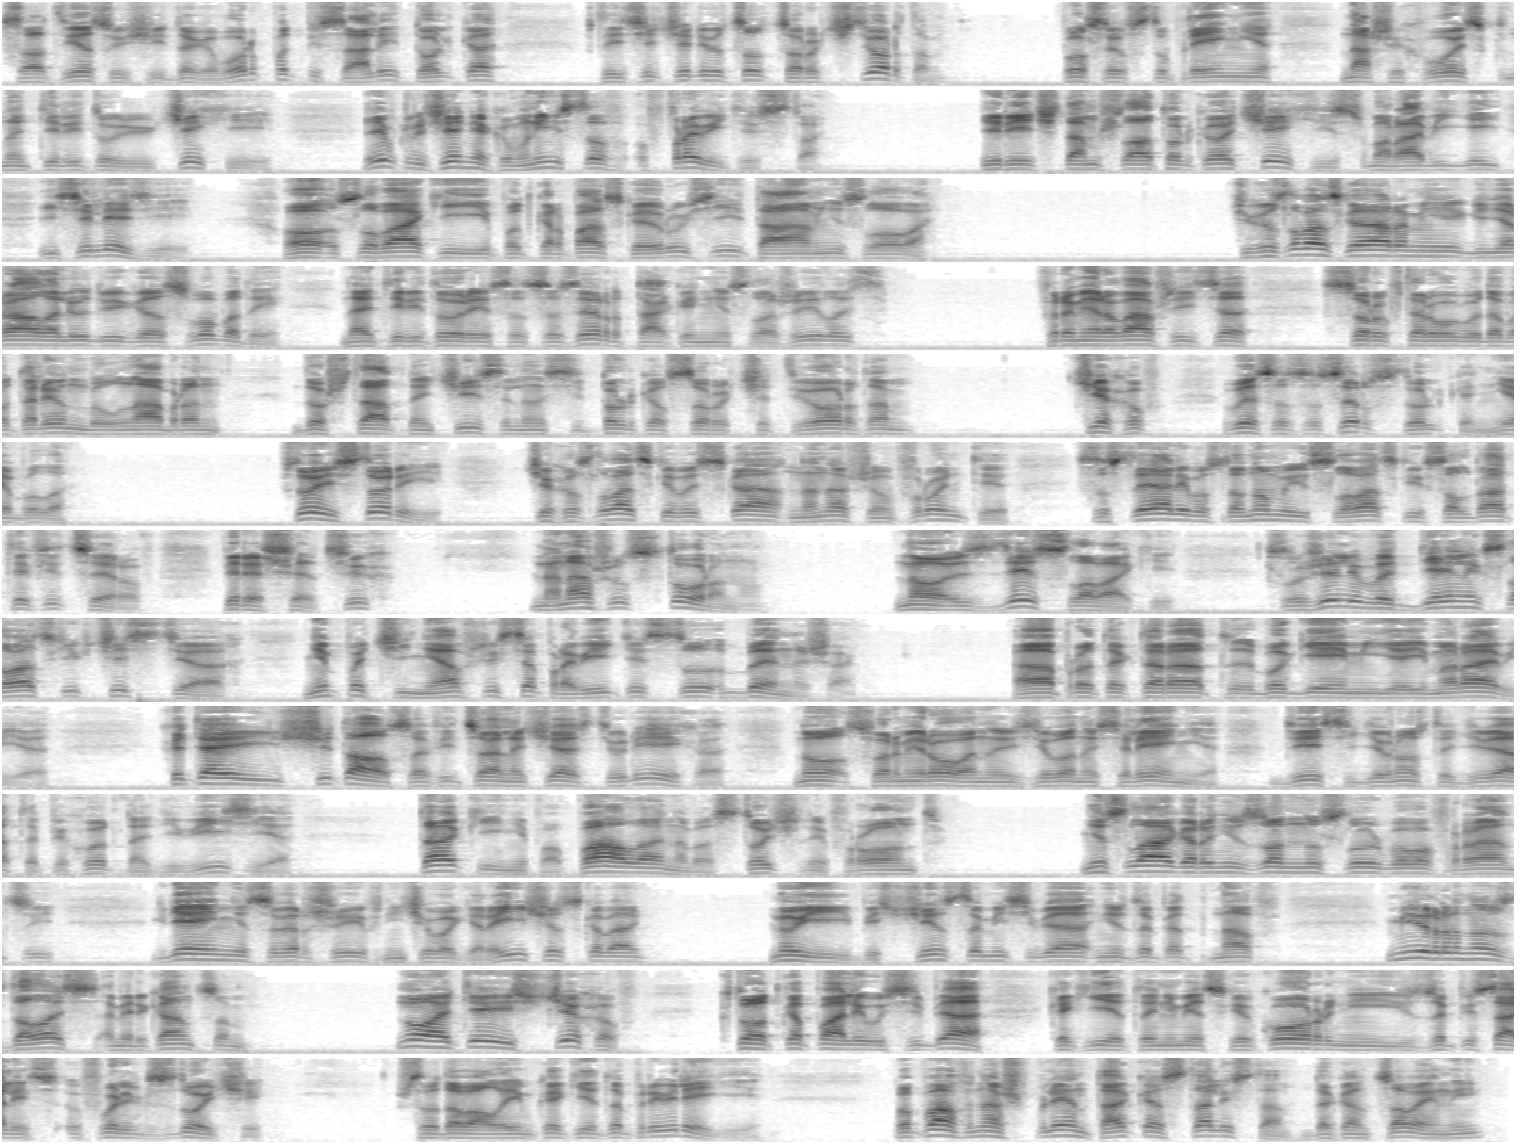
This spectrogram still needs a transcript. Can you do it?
Соответствующий договор подписали только в 1944 после вступления наших войск на территорию Чехии и включения коммунистов в правительство. И речь там шла только о Чехии с Моравией и Силезией. О Словакии и Подкарпатской Руси там ни слова. Чехословацкой армии генерала Людвига Свободы на территории СССР так и не сложилось. Формировавшийся с 42 -го года батальон был набран до штатной численности только в 44-м. Чехов в СССР столько не было. В той истории чехословацкие войска на нашем фронте состояли в основном из словацких солдат и офицеров, перешедших на нашу сторону. Но здесь словаки служили в отдельных словацких частях, не подчинявшихся правительству Бенеша. А протекторат Богемия и Моравия, хотя и считался официальной частью рейха, но сформированная из его населения 299-я пехотная дивизия так и не попала на Восточный фронт. Несла гарнизонную службу во Франции, где, не совершив ничего героического, ну и бесчинствами себя не запятнав, мирно сдалась американцам. Ну а те из чехов, кто откопали у себя какие-то немецкие корни и записались в фольксдойче, что давало им какие-то привилегии, попав в наш плен, так и остались там до конца войны.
